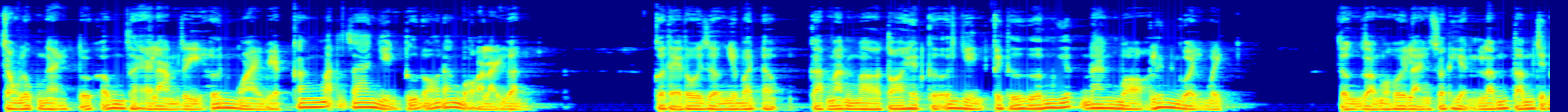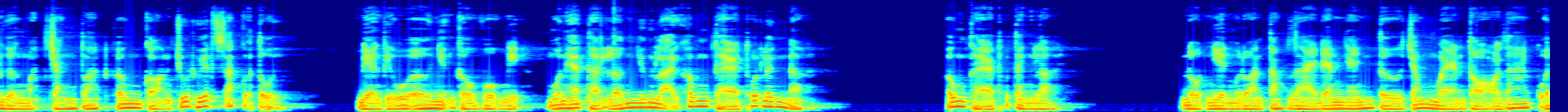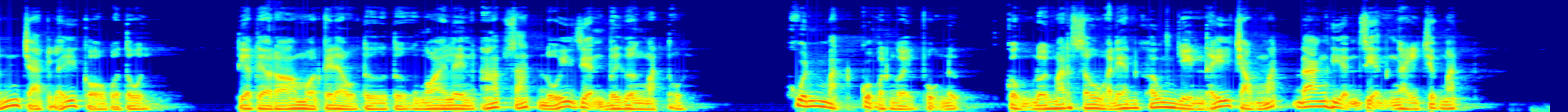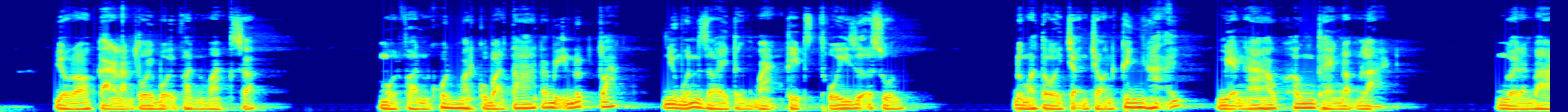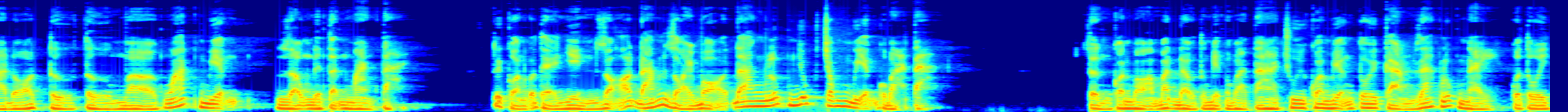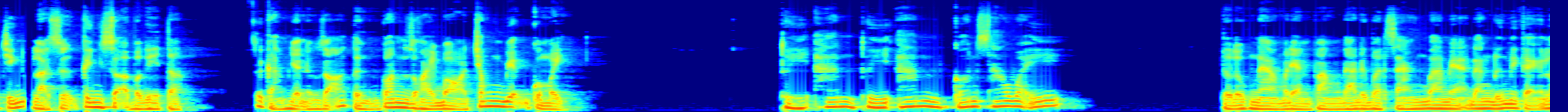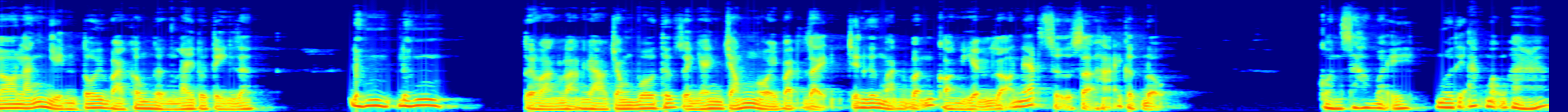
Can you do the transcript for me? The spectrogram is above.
Trong lúc này tôi không thể làm gì hơn ngoài việc căng mắt ra nhìn thứ đó đang bỏ lại gần. Cơ thể tôi dường như bất động, cặp mắt mở to hết cỡ nhìn cái thứ gớm ghiếc đang bỏ lên người mình. Từng giọt mồ hôi lạnh xuất hiện lấm tấm trên gương mặt trắng toát không còn chút huyết sắc của tôi. Miệng thì u ớ những câu vô nghĩa, muốn hét thật lớn nhưng lại không thể thốt lên nở. Không thể thốt thành lời. Đột nhiên một đoàn tóc dài đen nhánh từ trong mền thỏ ra quấn chặt lấy cổ của tôi. Tiếp theo đó một cái đầu từ từ ngoi lên áp sát đối diện với gương mặt tôi. Khuôn mặt của một người phụ nữ cùng đôi mắt sâu và đen không nhìn thấy trong mắt đang hiện diện ngay trước mắt. Điều đó càng làm tôi bội phần hoảng sợ. Một phần khuôn mặt của bà ta đã bị nứt toát như muốn rời từng mảng thịt thối giữa xuống. Đôi mắt tôi trận tròn kinh hãi, Miệng há hốc không thể ngậm lại Người đàn bà đó từ từ mở ngoát miệng, Rộng đến tận màng tài Tôi còn có thể nhìn rõ đám giỏi bỏ Đang lúc nhúc trong miệng của bà ta Từng con bò bắt đầu từ miệng của bà ta Chui qua miệng tôi. Cảm giác lúc này Của tôi chính là sự kinh sợ và ghê tởm. Tôi cảm nhận được rõ từng con giỏi bò trong miệng của mình. Thùy An, Thùy An, con sao vậy? Từ lúc nào mà đèn phòng đã được bật sáng Ba mẹ đang đứng bên cạnh lo lắng nhìn tôi Và không ngừng lay tôi tỉnh giấc. Đừng, đừng Tôi hoảng loạn gào trong vô thức Rồi nhanh chóng ngồi bật dậy. Trên gương mặt vẫn còn hiện rõ nét Sự sợ hãi cực độ. Con sao vậy? Mơ thấy ác mộng hả?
